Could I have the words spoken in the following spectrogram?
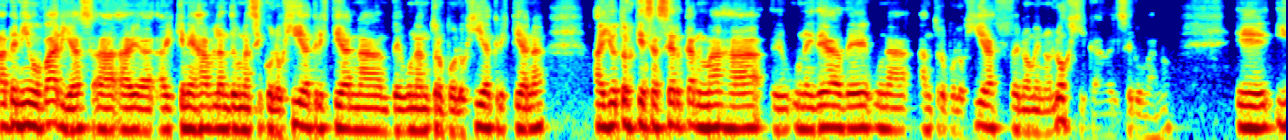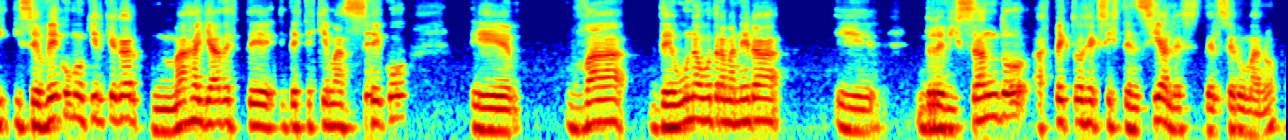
ha, tenido varias. Hay, quienes hablan de una psicología cristiana, de una antropología cristiana. Hay otros que se acercan más a eh, una idea de una antropología fenomenológica del ser humano. Eh, y, se ve como Kierkegaard, más allá de este, de este esquema seco, eh, va de una u otra manera eh, revisando aspectos existenciales del ser humano.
